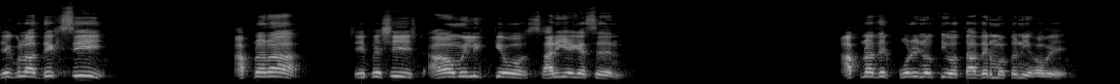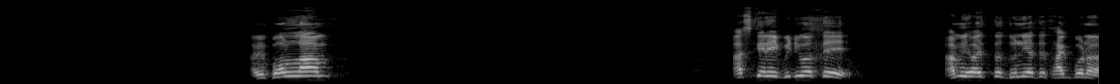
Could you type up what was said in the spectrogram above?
যেগুলা দেখছি, আপনারা সেই ফেসিস্ট আওয়ামী লীগকেও ছাড়িয়ে গেছেন। আপনাদের পরিণতিও তাদের মতনই হবে। আমি বললাম আজকের এই ভিডিওতে আমি হয়তো দুনিয়াতে থাকব না।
